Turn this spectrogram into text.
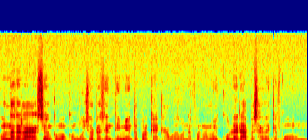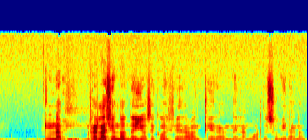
una relación como con mucho resentimiento porque acabó de una forma muy culera a pesar de que fue un- una relación donde ellos se consideraban que eran el amor de su vida, ¿no?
